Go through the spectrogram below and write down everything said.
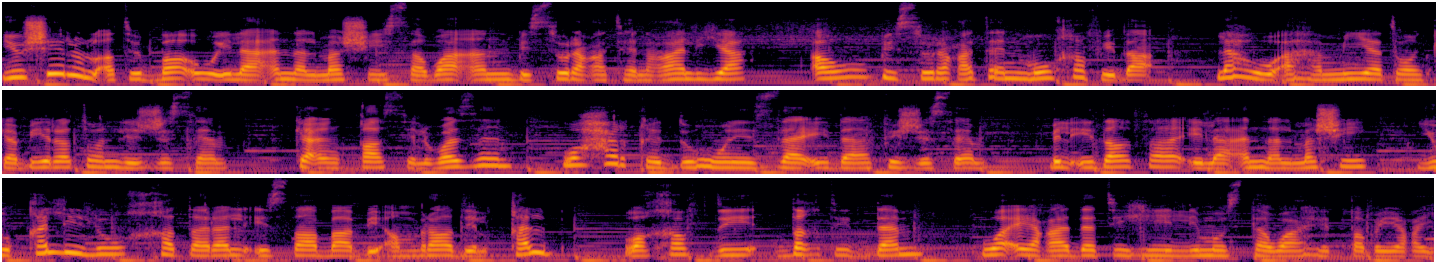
يشير الأطباء إلى أن المشي سواء بسرعة عالية أو بسرعة منخفضة له أهمية كبيرة للجسم كإنقاص الوزن وحرق الدهون الزائدة في الجسم بالإضافة إلى أن المشي يقلل خطر الإصابة بأمراض القلب وخفض ضغط الدم وإعادته لمستواه الطبيعي.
